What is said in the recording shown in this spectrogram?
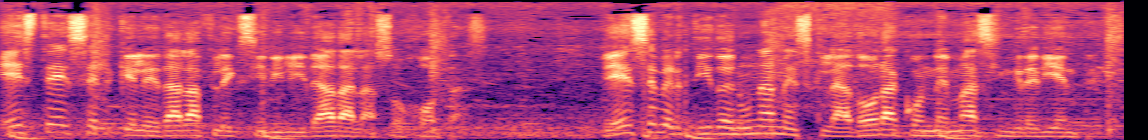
Este es el que le da la flexibilidad a las hojotas. Es vertido en una mezcladora con demás ingredientes.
